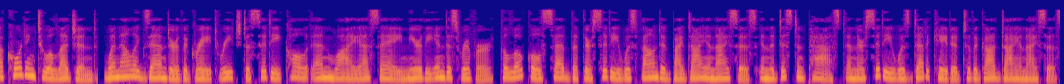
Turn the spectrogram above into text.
According to a legend, when Alexander the Great reached a city called Nysa near the Indus River, the locals said that their city was founded by Dionysus in the distant past and their city was dedicated to the god Dionysus.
